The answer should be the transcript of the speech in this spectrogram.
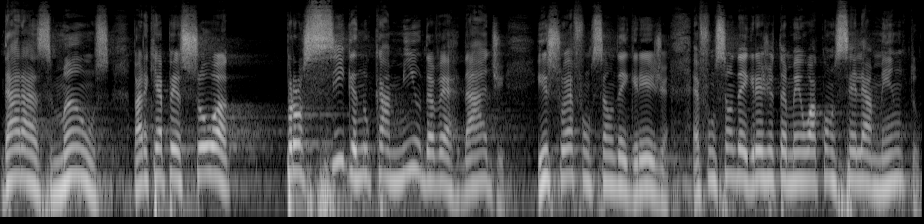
dar as mãos, para que a pessoa prossiga no caminho da verdade. Isso é função da igreja. É função da igreja também o aconselhamento.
